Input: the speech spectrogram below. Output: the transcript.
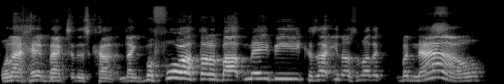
when I head back to this con. Like before, I thought about maybe because I, you know, some other, but now,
